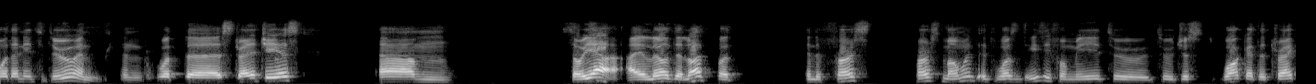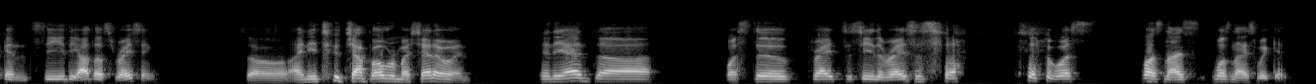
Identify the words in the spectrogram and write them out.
what I need to do and and what the strategy is. Um, so yeah, I learned a lot, but in the first first moment, it wasn't easy for me to to just walk at the track and see the others racing. So I need to jump over my shadow, and in the end, uh, was still great to see the races. it was was nice was nice weekend.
